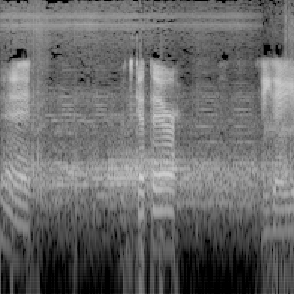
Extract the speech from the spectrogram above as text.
Okay. Let's get there. Hey, hey.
